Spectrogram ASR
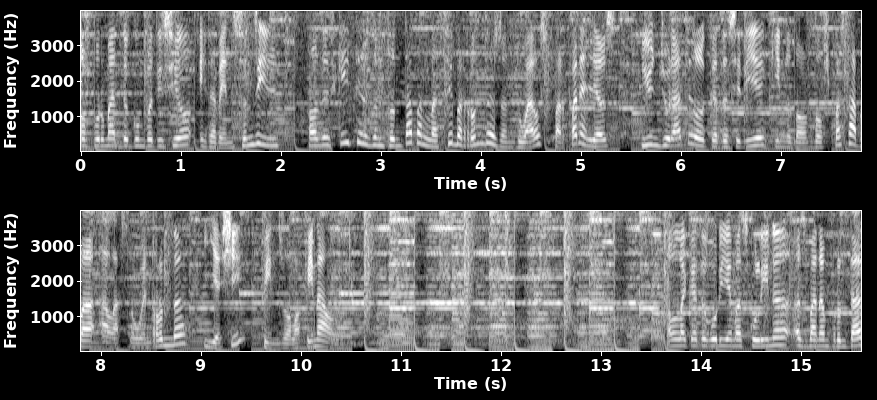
El format de competició era ben senzill. Els skaters enfrontaven les seves rondes en duels per parelles i un jurat era el que decidia quin dels dos passava a la següent ronda i així fins a la final. En la categoria masculina es van enfrontar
